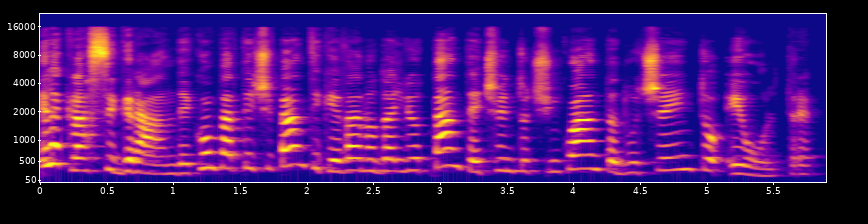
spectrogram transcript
e la classe grande con partecipanti che vanno dagli 80 ai 150, 200 e oltre.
